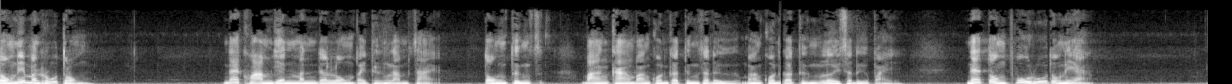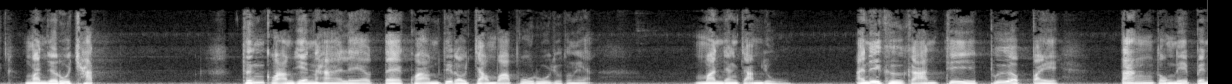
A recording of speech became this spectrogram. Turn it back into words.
ตรงนี้มันรู้ตรงแน่ความเย็นมันจะลงไปถึงลำไส้ตรงถึงบางครั้งบางคนก็ถึงสะดือ บางคนก็ถึงเลยสะดือไป แน่ตรงผู้รู้ตรงนี้มันจะรู้ชัด ถึงความเย็นหายแล้ว แต่ความที่เราจำว่าผู้รู้อยู่ตรงนี้มันยังจำอยู่ อันนี้คือการที่เพื่อไปตั้งตรงนี้เป็น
